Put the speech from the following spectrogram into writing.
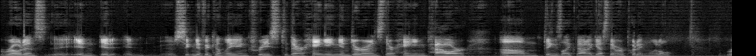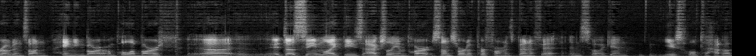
rodents, it, it, it significantly increased their hanging endurance, their hanging power, um, things like that. I guess they were putting little rodents on hanging bar on pull-up bars. Uh, it does seem like these actually impart some sort of performance benefit, and so again, useful to have a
